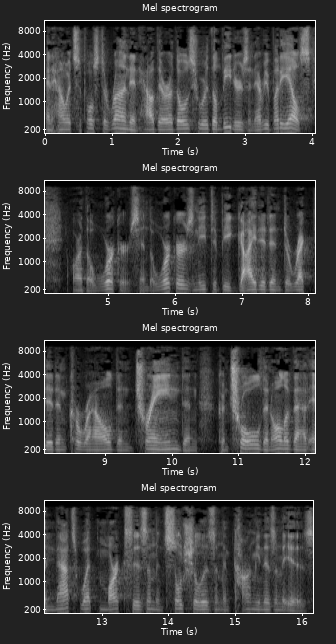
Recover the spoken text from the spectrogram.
and how it's supposed to run, and how there are those who are the leaders and everybody else are the workers. And the workers need to be guided and directed and corralled and trained and controlled and all of that. And that's what Marxism and socialism and communism is,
